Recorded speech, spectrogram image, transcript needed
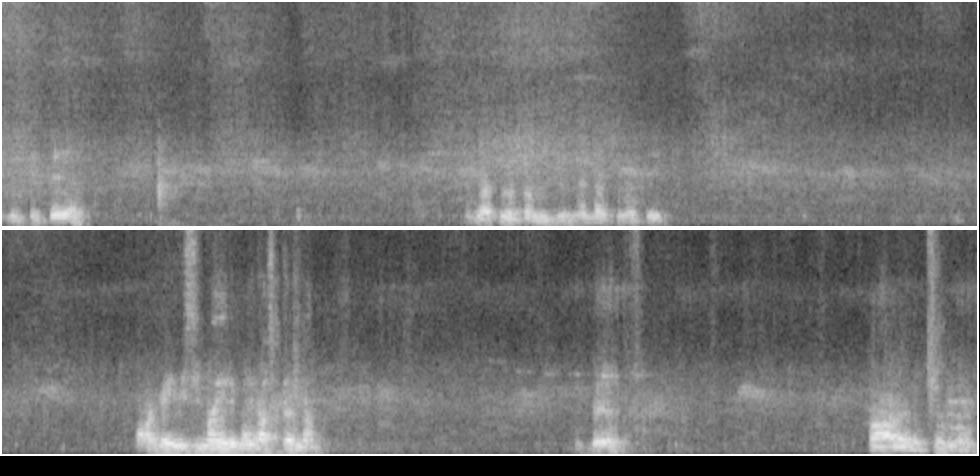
எடுத்துட்டு நல்லா சுரட்டம் நல்லா சுரட்டி பார்க்க ஈஸி மாதிரி இருக்கும் கஷ்டம் தான் இப்போ பால் எடுத்து விடுவோம்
